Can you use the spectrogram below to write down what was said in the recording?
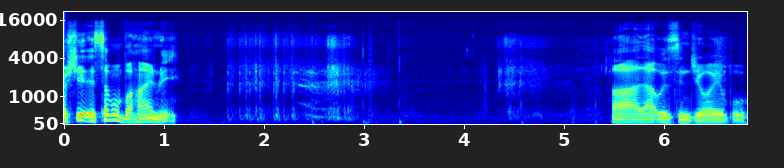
Oh shit, there's someone behind me. Ah, that was enjoyable.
